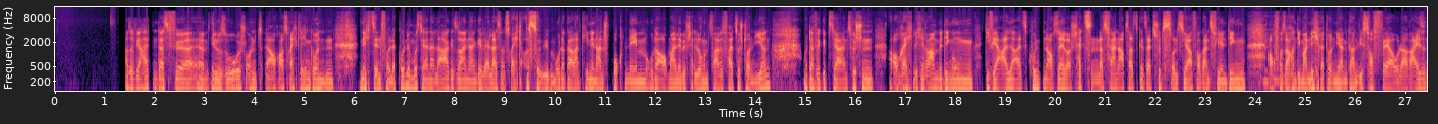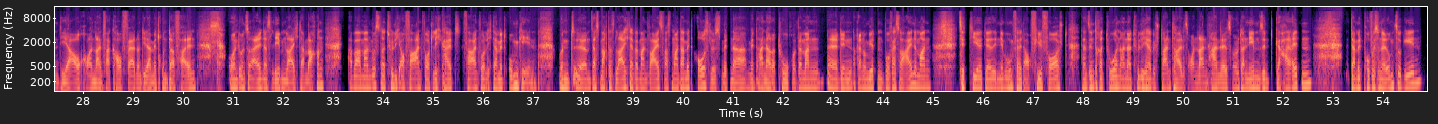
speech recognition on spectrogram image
Also wir halten das für ähm, illusorisch und auch aus rechtlichen Gründen nicht sinnvoll. Der Kunde muss ja in der Lage sein, ein Gewährleistungsrecht auszuüben oder Garantien in Anspruch nehmen oder auch mal eine Bestellung im Zweifelsfall zu stornieren. Und dafür gibt es ja inzwischen auch rechtliche Rahmenbedingungen, die wir alle als Kunden auch selber schätzen. Das Fernabsatzgesetz schützt uns ja vor ganz vielen Dingen, auch vor Sachen, die man nicht retournieren kann, wie Software oder Reisen, die ja auch online verkauft werden und die damit runterfallen. Und uns allen das Leben leichter machen. Aber man muss natürlich auch Verantwortlichkeit, verantwortlich damit umgehen. Und äh, das macht es leichter, wenn man weiß, was man damit auslöst mit einer, mit einer Retoure. Wenn man äh, den renommierten Professor Heinemann zitiert, der in dem Umfeld auch viel forscht, dann sind Retouren ein natürlicher Bestandteil des Onlinehandels. Und Unternehmen sind gehalten, damit professionell umzugehen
